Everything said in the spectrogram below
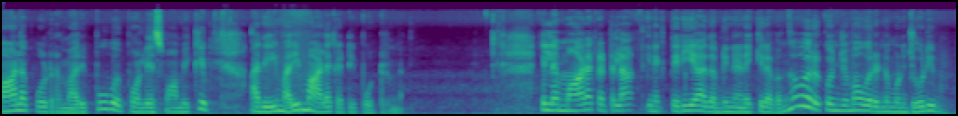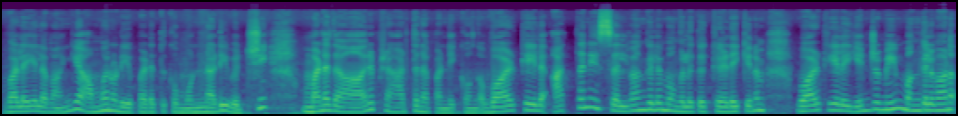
மாலை போடுற மாதிரி பூ வைப்போம் இல்லையா சுவாமிக்கு? அதே மாதிரி மாலை கட்டி போட்டுருங்க. இல்லை மாலை எனக்கு தெரியாது அப்படின்னு நினைக்கிறவங்க ஒரு கொஞ்சமாக ஒரு ரெண்டு மூணு ஜோடி வளையலை வாங்கி அம்மனுடைய படத்துக்கு முன்னாடி வச்சு மனதார பிரார்த்தனை பண்ணிக்கோங்க. வாழ்க்கையில் அத்தனை செல்வங்களும் உங்களுக்கு கிடைக்கணும். வாழ்க்கையில் என்றுமே மங்களமான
